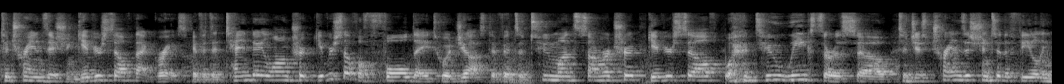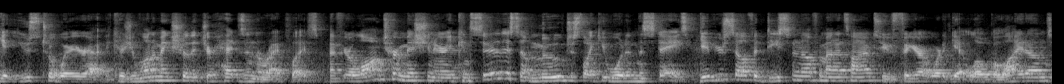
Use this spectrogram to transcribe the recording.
to transition. Give yourself that grace. If it's a 10 day long trip, give yourself a full day to adjust. If it's a two month summer trip, give yourself two weeks or so to just transition to the field and get used to where you're at because you want to make sure that your head's in the right place. Now, if you're a long term missionary, consider this a move just like you would in the States. Give yourself a decent enough amount of time to figure out where to get local items,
